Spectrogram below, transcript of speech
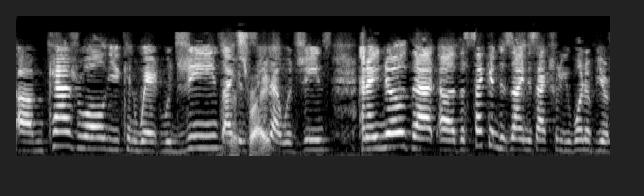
um, casual. You can wear it with jeans. I That's can see that with jeans. And I know that uh, the second design is actually one of your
